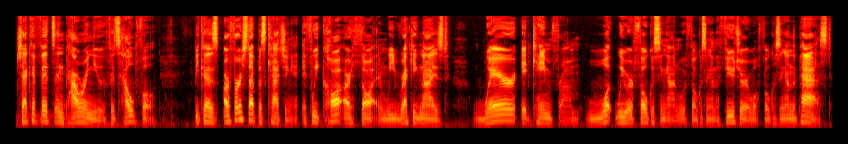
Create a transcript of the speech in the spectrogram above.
Check if it's empowering you, if it's helpful. Because our first step is catching it. If we caught our thought and we recognized where it came from, what we were focusing on, we're focusing on the future, we're focusing on the past.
